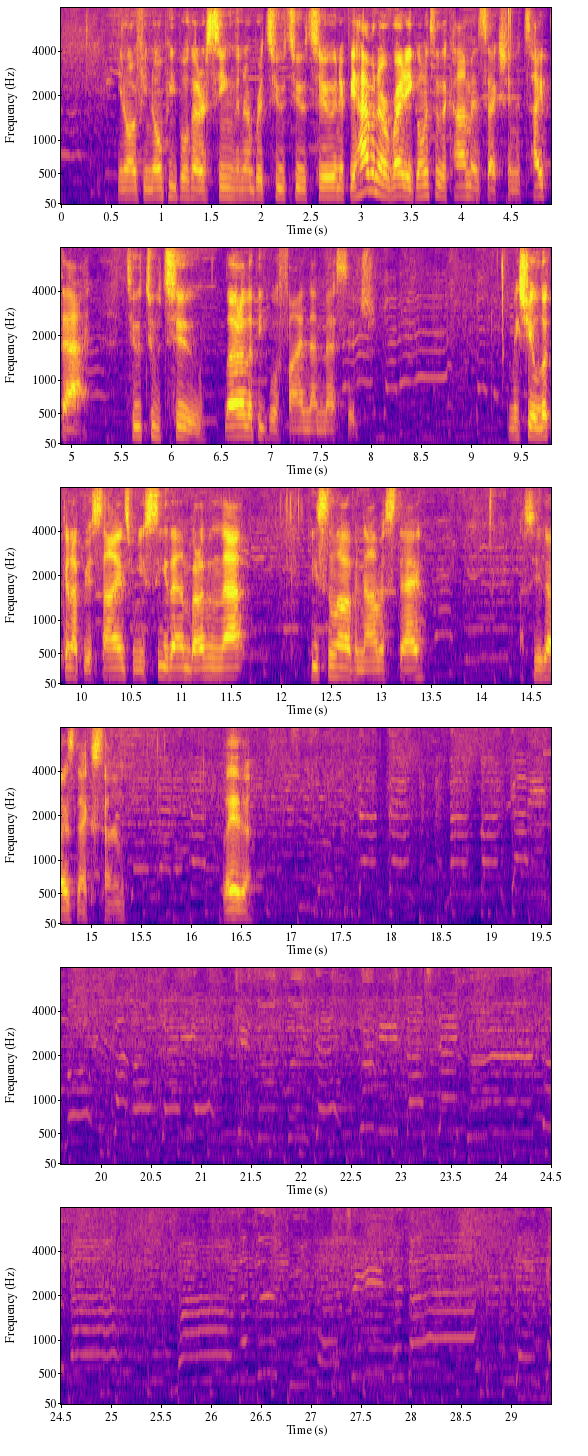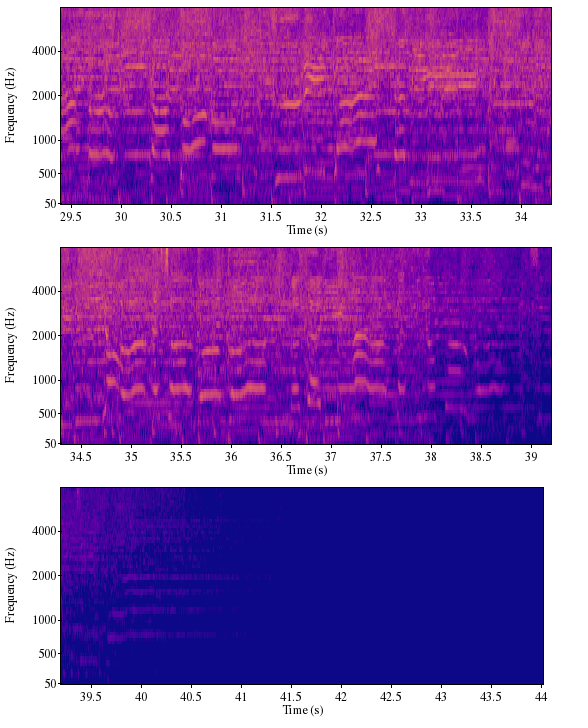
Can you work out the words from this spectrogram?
You know, if you know people that are seeing the number 222, and if you haven't already, go into the comment section and type that 222. Let other people find that message. Make sure you're looking up your signs when you see them. But other than that, peace and love and namaste. I'll see you guys next time. Later.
